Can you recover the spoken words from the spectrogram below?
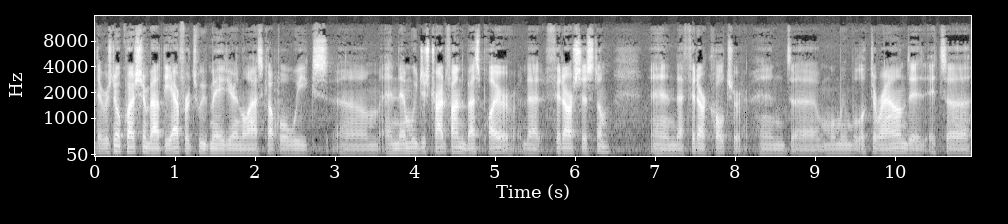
there was no question about the efforts we've made here in the last couple of weeks. Um, and then we just tried to find the best player that fit our system and that fit our culture. And uh, when we looked around, it, it's a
